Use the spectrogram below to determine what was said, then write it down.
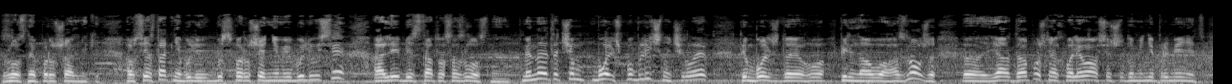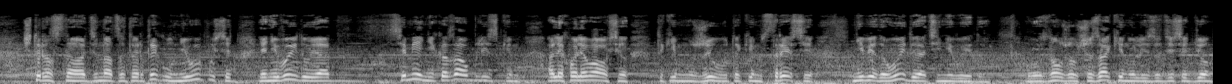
злосныя парушальнікі а все астатнія былі бы з парушэннямі былі ўсе але без статуса злосныя менавіта чым больш публічны чалавек тым больш да яго пільна увага зноў жа я да апошняга хваляваўся што да мяне прыменяць 14 11 артыкул не выпусціць я не выйду я сямей не казаў блізкім але хваляваўся таким жыву таким стрэсе не ведаў выйду а ці не выйду зноў жа ўшы закінулі за 10 дзён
